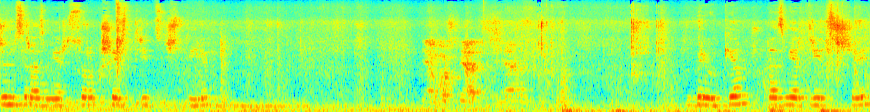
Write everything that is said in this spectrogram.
Джинсы размер 46-34. Не, может не от меня. Брюки размер 36.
